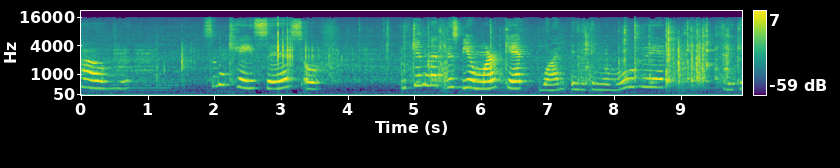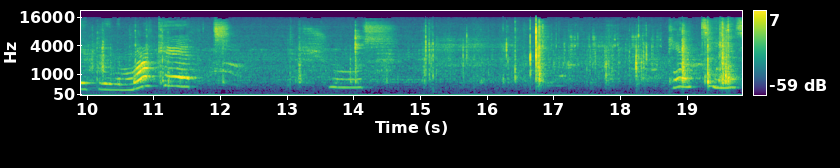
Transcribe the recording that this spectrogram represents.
have some cases of. You can let this be a market one, and you can remove it. Make it to in the market. Shoes. Panties.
